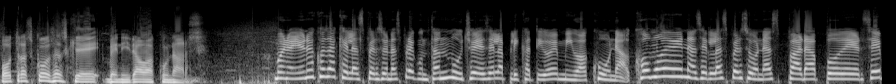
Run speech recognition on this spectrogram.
otras cosas que venir a vacunarse. Bueno, hay una cosa que las personas preguntan mucho y es el aplicativo de mi vacuna. ¿Cómo deben hacer las personas para poderse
